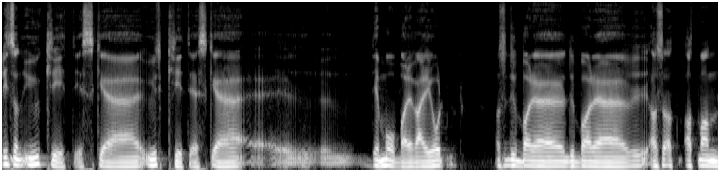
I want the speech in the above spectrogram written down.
litt sånn ukritiske Ukritiske eh, Det må bare være i orden. Altså du bare, du bare altså at, at man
